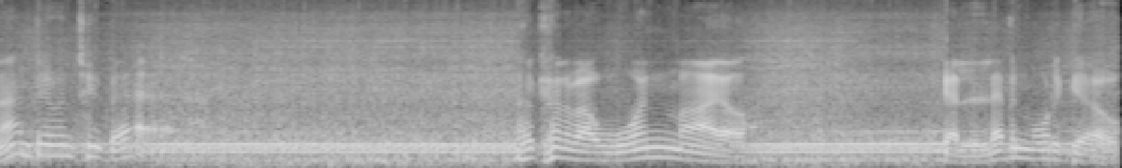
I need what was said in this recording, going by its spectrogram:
Not doing too bad. I've gone about one mile. Got 11 more to go.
